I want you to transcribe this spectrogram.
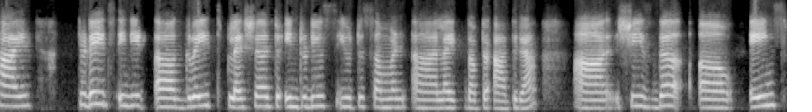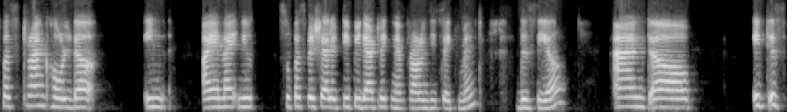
Hi. Today it's indeed a great pleasure to introduce you to someone uh, like Dr. Athira. Uh, she's the uh, AIIMS first rank holder in INI New Super Specialty Pediatric Nephrology segment this year. And uh, it is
